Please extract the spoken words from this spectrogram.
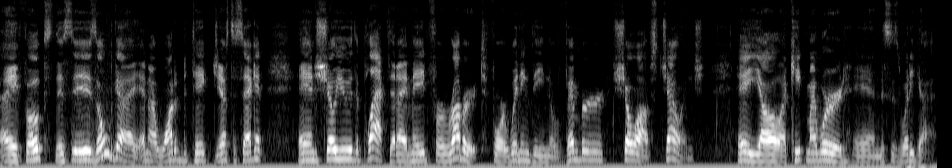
Hey folks, this is Old Guy, and I wanted to take just a second and show you the plaque that I made for Robert for winning the November Show Offs Challenge. Hey y'all, I keep my word, and this is what he got.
